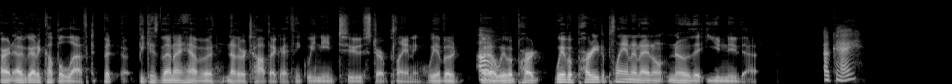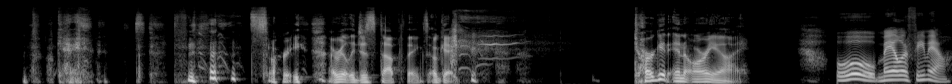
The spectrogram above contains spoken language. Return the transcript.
All right, I've got a couple left, but uh, because then I have another topic, I think we need to start planning. We have a uh, Oh. we have a part we have a party to plan, and I don't know that you knew that. Okay. Okay, sorry, I really just stopped things. Okay, Target and REI, Oh, male or female?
